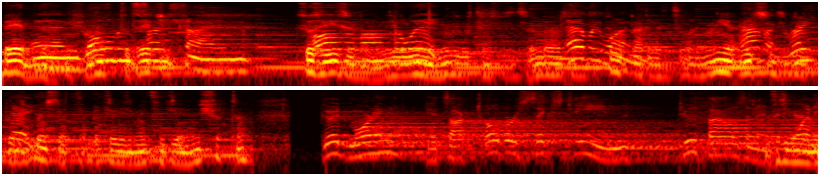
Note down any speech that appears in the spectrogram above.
and golden sunshine all along the way. Everyone, have a great day. Good morning. It's October 16, 2020.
